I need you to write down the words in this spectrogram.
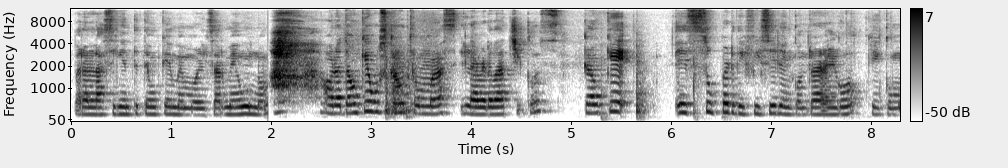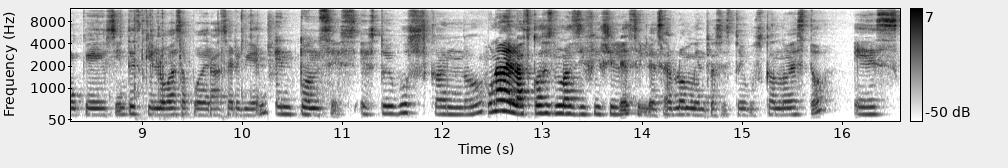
para la siguiente tengo que memorizarme uno. Ahora tengo que buscar otro más y la verdad chicos, creo que es súper difícil encontrar algo que como que sientes que lo vas a poder hacer bien. Entonces, estoy buscando... Una de las cosas más difíciles, y les hablo mientras estoy buscando esto, es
